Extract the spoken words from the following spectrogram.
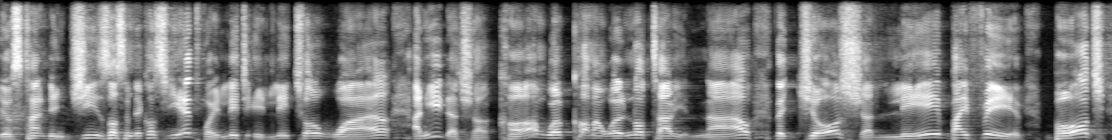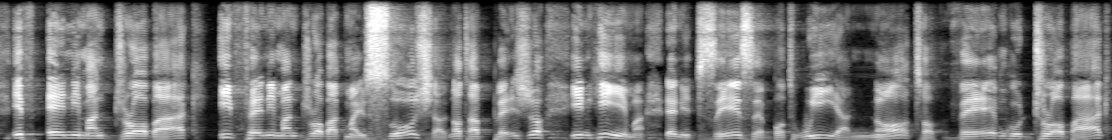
You stand in Jesus, and because yet for a little, a little while, and he that shall come will come and will not tarry. Now the just shall live by faith. But if any man draw back, if any man draw back, my soul shall not have pleasure in him. Then it says, eh, but we are not of them who draw back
